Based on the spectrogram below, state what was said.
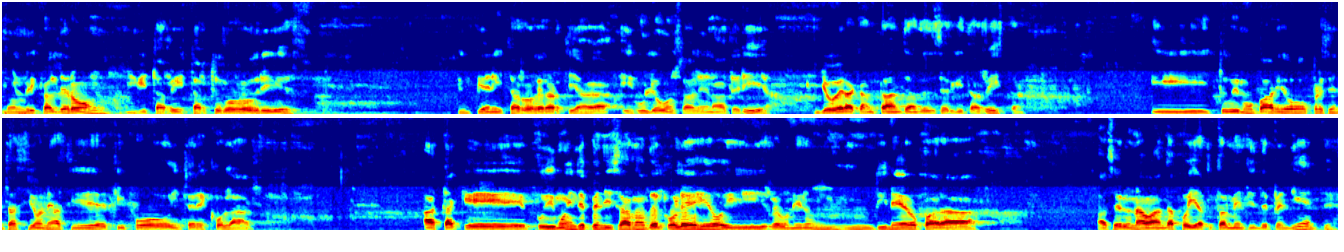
don Luis Calderón, un guitarrista, Arturo Rodríguez, y un pianista, Roger Arteaga, y Julio González en la batería. Yo era cantante antes de ser guitarrista. Y tuvimos varias presentaciones así de tipo interescolar hasta que pudimos independizarnos del colegio y reunir un dinero para hacer una banda pues ya totalmente independiente.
